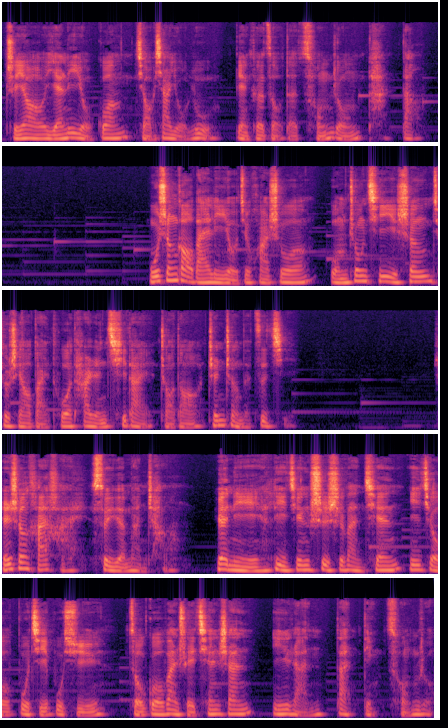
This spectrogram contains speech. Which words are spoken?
只要眼里有光，脚下有路，便可走得从容坦荡。无声告白里有句话说：“我们终其一生，就是要摆脱他人期待，找到真正的自己。”人生海海，岁月漫长。愿你历经世事万千，依旧不疾不徐；走过万水千山，依然淡定从容。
